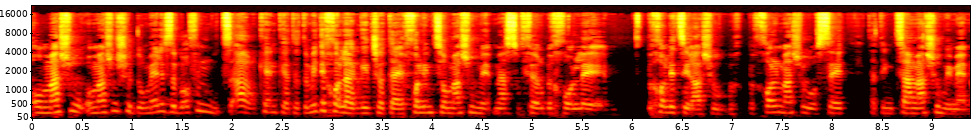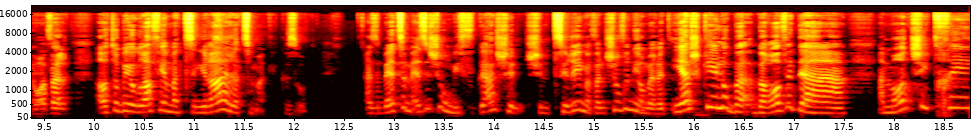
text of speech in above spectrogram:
או, משהו, או משהו שדומה לזה באופן מוצהר, כן? כי אתה תמיד יכול להגיד שאתה יכול למצוא משהו מהסופר בכל, אה, בכל יצירה שהוא, בכל מה שהוא עושה, אתה תמצא משהו ממנו, אבל האוטוביוגרפיה מצהירה על עצמה ככזאת. אז בעצם איזשהו מפגש של, של צירים, אבל שוב אני אומרת, יש כאילו ברובד המאוד שטחי,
